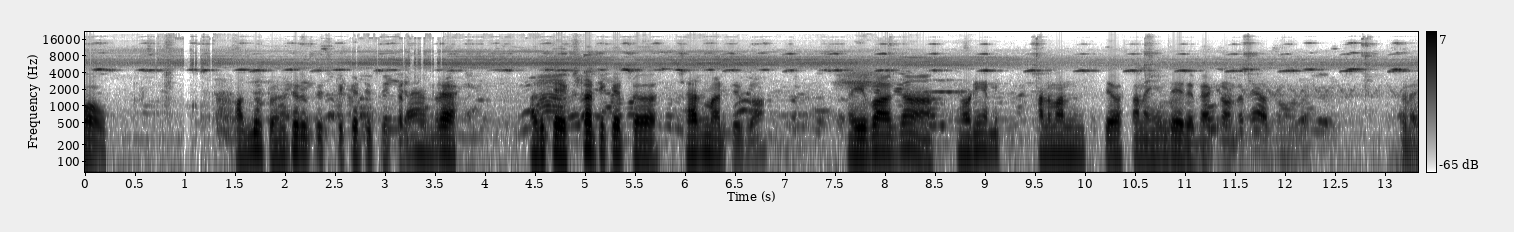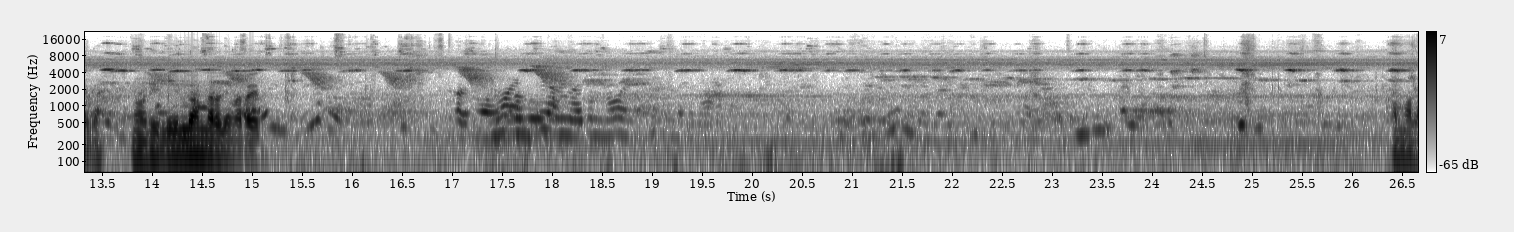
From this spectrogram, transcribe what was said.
ಓ ಮೊದಲು ಟ್ವೆಂಟಿ ರುಪೀಸ್ ಟಿಕೆಟ್ ಇತ್ತು ಈ ಕಡೆ, ಅಂದರೆ ಅದಕ್ಕೆ ಎಕ್ಸ್ಟ್ರಾ ಟಿಕೆಟ್ ಚಾರ್ಜ್ ಮಾಡ್ತಿದ್ರು. ಇವಾಗ ನೋಡಿ ಅಲ್ಲಿ ಹನುಮಾನ್ ದೇವಸ್ಥಾನ ಹಿಂದೆ ಇದೆ ಬ್ಯಾಕ್ಗ್ರೌಂಡಲ್ಲಿ ಅದು ನೋಡಿ. ಕಡೆ ಇದೆ. ನೋಡಿ ಇಲ್ಲಿ ಇಲ್ಲೊಂದು ಅರಳಿ ಮರ ಇದೆ. ಕಮಲ.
